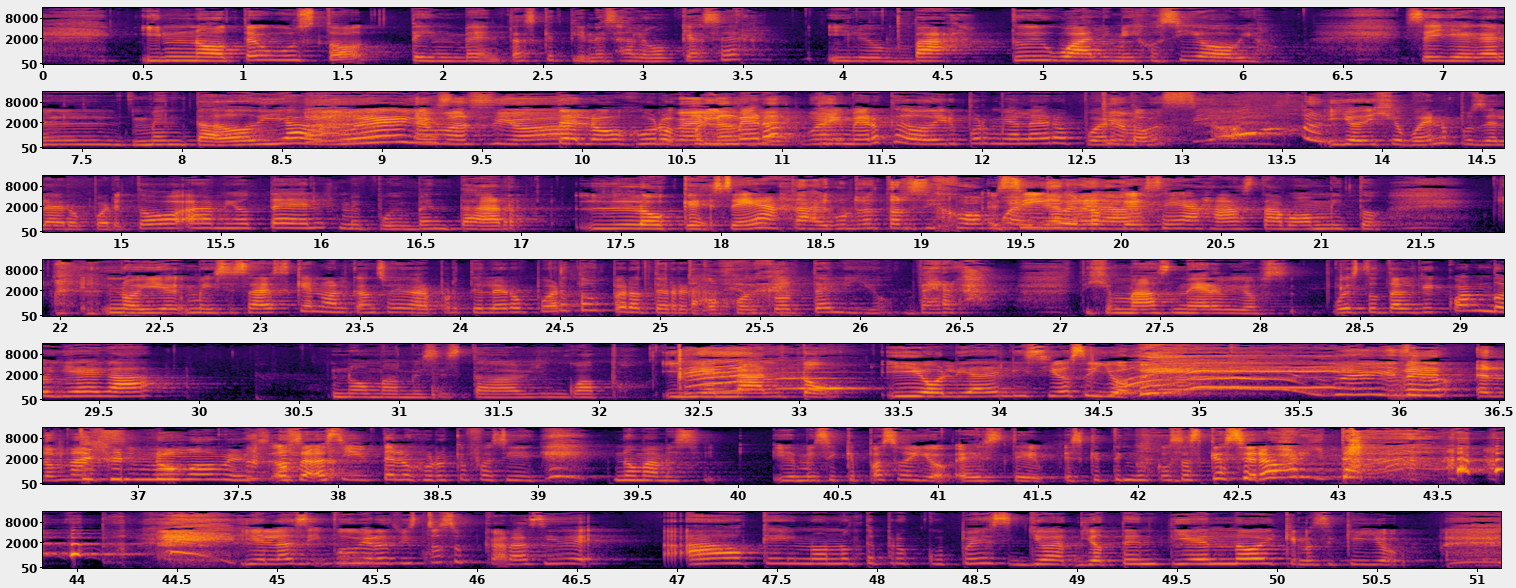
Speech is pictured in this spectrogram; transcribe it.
y no te gustó, te inventas que tienes algo que hacer. Y le digo, va, tú igual. Y me dijo, sí, obvio. Se llega el mentado día, güey. Emoción. Te lo juro. Güey, primero, primero quedó de ir por mí al ¡Qué aeropuerto. emoción! Y yo dije, bueno, pues del aeropuerto a mi hotel me puedo inventar lo que sea. Algún retorcijón, güey. Sí, güey, lo que sea, ajá, hasta vómito. No, me dice, ¿sabes qué? No alcanzo a llegar por ti al aeropuerto, pero te recojo en tu hotel. Y yo, verga. Dije, más nervios. Pues total que cuando llega, no mames, estaba bien guapo. Y bien alto. Y olía delicioso. Y yo, Güey, es lo dije, máximo. no mames. O sea, sí, te lo juro que fue así, no mames. Y él me dice, ¿qué pasó? Y yo, este, es que tengo cosas que hacer ahorita. y él así, hubieras visto su cara así de, ah, ok, no, no te preocupes, yo, yo te entiendo y que no sé qué. Y yo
